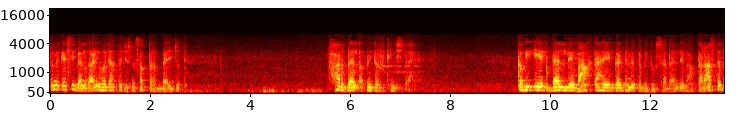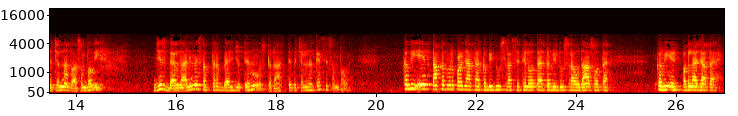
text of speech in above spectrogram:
तुम एक ऐसी बैलगाड़ी हो जाते हो जिसमें सब तरफ़ बैल जुते हर बैल अपनी तरफ़ खींचता है। कभी एक बैल ले भागता है एक गड्ढे में, कभी दूसरा बैल ले भागता रास्ते पर चलना तो असंभव ही है। जिस बैलगाड़ी में सब तरफ़ बैल जुते हों, उस पर रास्ते पर चलना कैसे संभव है? कभी एक ताकतवर पड़ जाता है, कभी दूसरा शिथिल होता है, कभी दूसरा उदास होता है। कभी एक पगला जाता है,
